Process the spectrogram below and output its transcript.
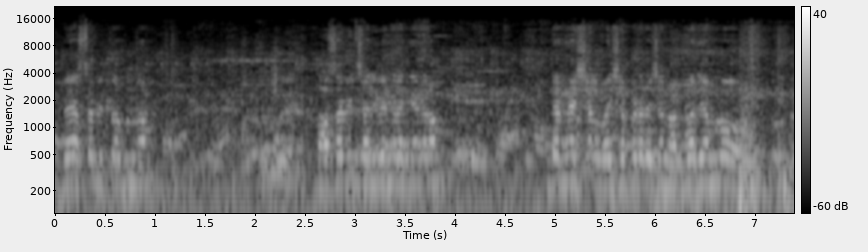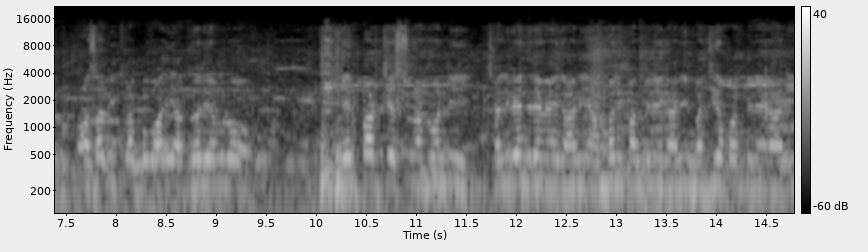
అభయస్థ మిత్ర బృందం వాసవి చలివేంద్ర కేంద్రం ఇంటర్నేషనల్ వైశ్య ఫెడరేషన్ ఆధ్వర్యంలో వాసవి క్లబ్ వారి ఆధ్వర్యంలో ఏర్పాటు చేస్తున్నటువంటి చలివేంద్రమే కానీ అంబలి పంపిణీ కానీ మజ్జిగ పంపిణీ కానీ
